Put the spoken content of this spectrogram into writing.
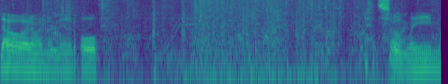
No, I don't have enough mana to ult. That's so lame.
